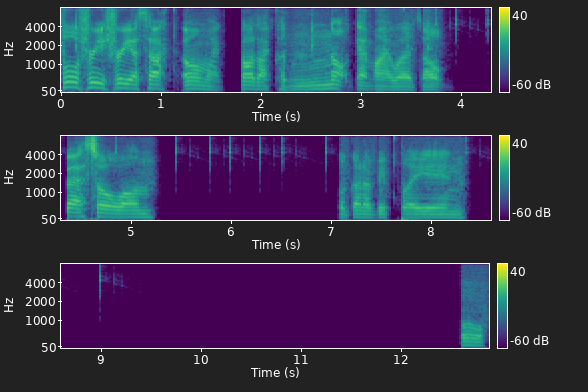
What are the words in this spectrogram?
4-3-3 attack. Oh my god, I could not get my words out. Better one. We're going to be playing... Oof,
